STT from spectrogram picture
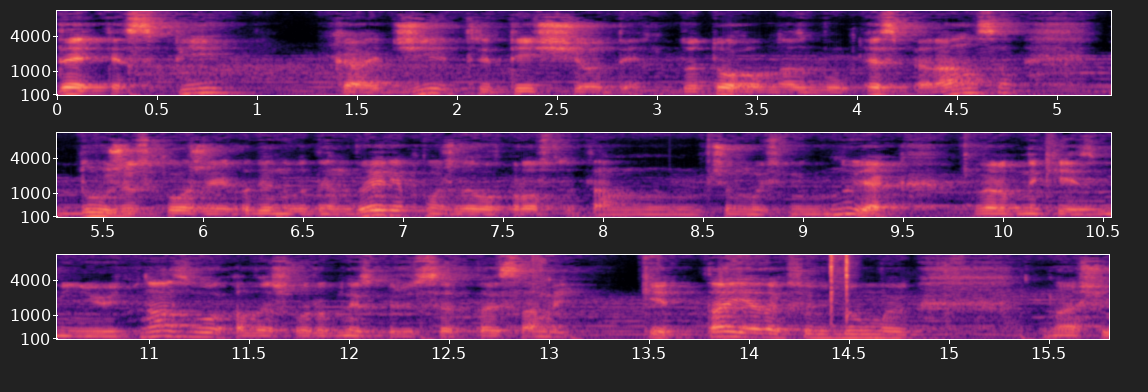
DSP KG 3001. До того в нас був Esperanza. Дуже схожий один в один виріб, можливо, просто там чомусь ну як виробники змінюють назву, але ж виробник, це той самий Китай, я так собі думаю, наші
